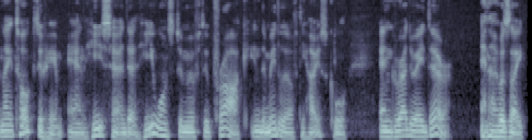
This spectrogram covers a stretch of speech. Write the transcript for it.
and I talked to him, and he said that he wants to move to Prague in the middle of the high school and graduate there. And I was like,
